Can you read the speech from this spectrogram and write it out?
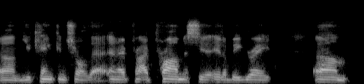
Um, you can control that, and I, pr- I promise you, it'll be great. Um,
